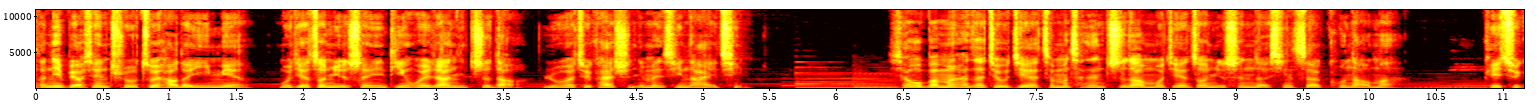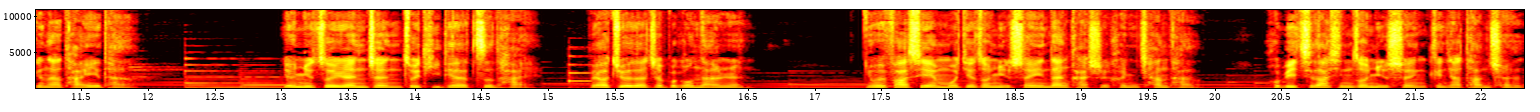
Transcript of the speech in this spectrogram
当你表现出最好的一面，摩羯座女生一定会让你知道如何去开始你们新的爱情。小伙伴们还在纠结怎么才能知道摩羯座女生的心思和苦恼吗？可以去跟她谈一谈，用你最认真、最体贴的姿态，不要觉得这不够男人。你会发现，摩羯座女生一旦开始和你畅谈，会比其他星座女生更加坦诚。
